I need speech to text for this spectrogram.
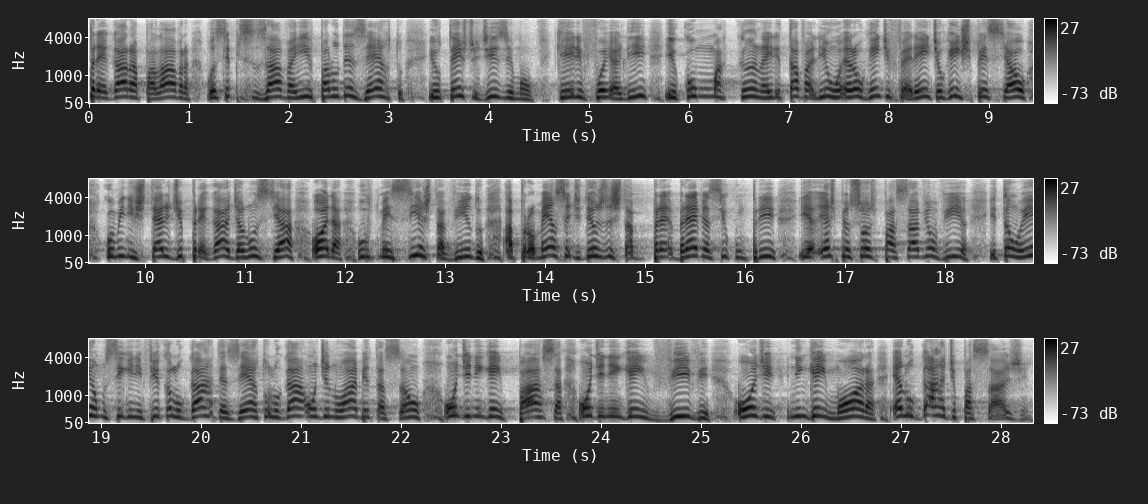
Pregar a palavra, você precisava ir para o deserto. E o texto diz, irmão, que ele foi ali e como uma cana, ele estava ali, era alguém diferente, alguém especial, com o ministério de pregar, de anunciar: olha, o Messias está vindo, a promessa de Deus está breve a se cumprir, e as pessoas passavam e ouviam. Então, ermo significa lugar deserto, lugar onde não há habitação, onde ninguém passa, onde ninguém vive, onde ninguém mora, é lugar de passagem.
